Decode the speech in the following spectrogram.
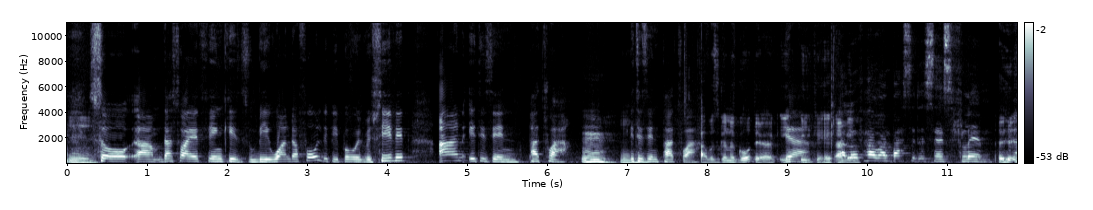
Mm. So um, that's why I think it will be wonderful. The people will receive it. And it is in patois. Mm. Mm -hmm. It is in patois. I was going to go there, yeah. EK. I, I mean, love how Ambassador says phlegm.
